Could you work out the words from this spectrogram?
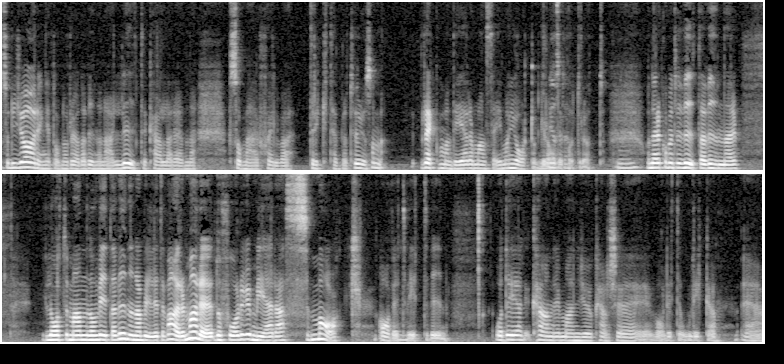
Så det gör inget om de röda vinerna är lite kallare än som är själva dricktemperaturen som rekommenderar man säger man ju 18 Just grader på ett rött. Och när det kommer till vita viner Låter man de vita vinerna bli lite varmare då får du ju mera smak av ett vitt vin. Och det kan ju man ju kanske vara lite olika eh,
